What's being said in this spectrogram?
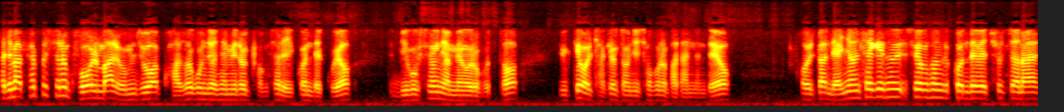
하지만 펠프스는 9월 말 음주와 과속운전 혐의로 경찰에 입건됐고요. 미국 수영연맹으로부터 6개월 자격정지 처분을 받았는데요. 어, 일단 내년 세계 수- 수영선수권 대회 출전할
